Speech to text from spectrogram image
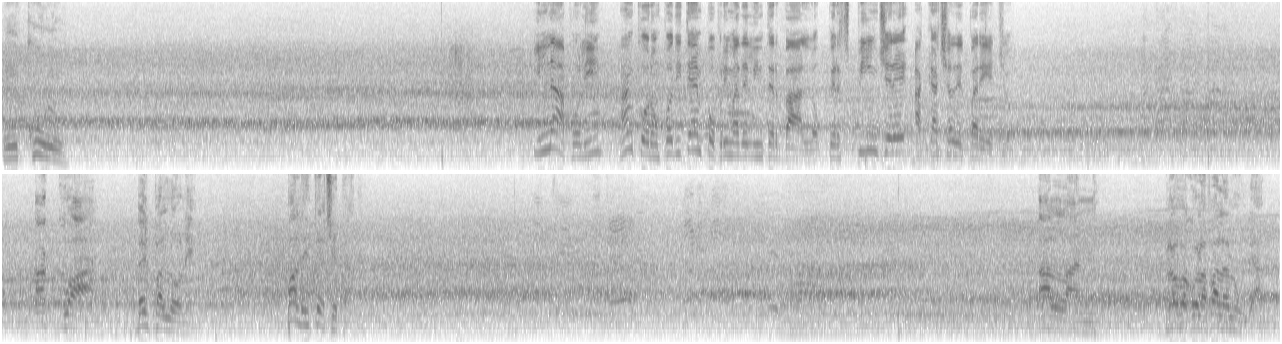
un Nkulu Il Napoli ha ancora un po' di tempo prima dell'intervallo per spingere a caccia del pareggio. Acqua, bel pallone. Palla intercettata. Allan prova con la palla lunga.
